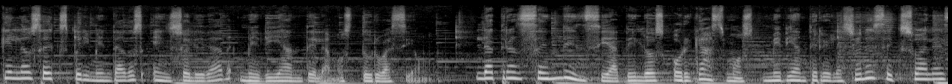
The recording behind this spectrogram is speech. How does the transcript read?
que los experimentados en soledad mediante la masturbación. La trascendencia de los orgasmos mediante relaciones sexuales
